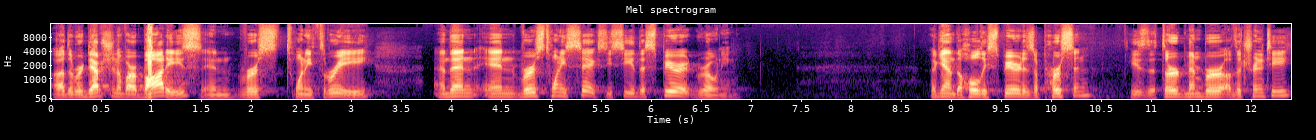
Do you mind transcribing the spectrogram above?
Uh, the redemption of our bodies in verse 23. And then in verse 26, you see the Spirit groaning. Again, the Holy Spirit is a person, He's the third member of the Trinity.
